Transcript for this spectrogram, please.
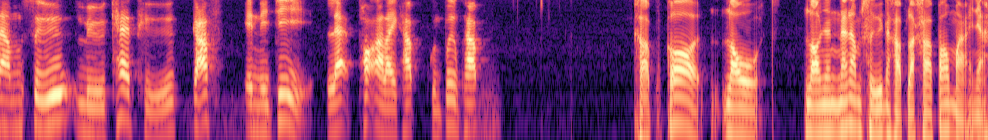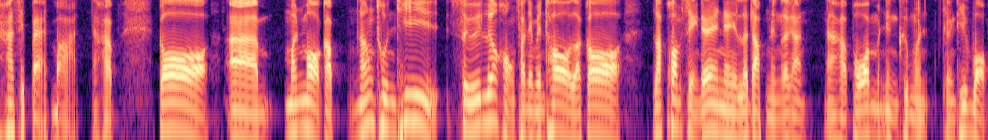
นำซื้อหรือแค่ถือ g u f Energy และเพราะอะไรครับคุณปื้มครับ ครับก็เรา เราแนะนำซื้อนะครับราคาเป้าหมายเนี่ย58บาทนะครับก็อ่ามันเหมาะกับนักทุนที่ซื้อเรื่องของ Fundamental แล้วก็รับความเสี่ยงได้ในระดับหนึ่งแล้วกันนะครับเพราะว่ามันหนึ่งคือมันอย่างที่บอก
